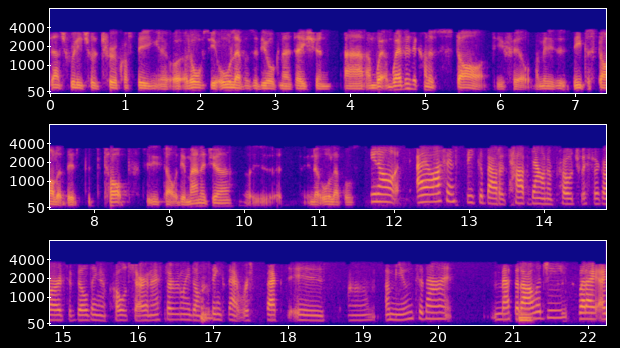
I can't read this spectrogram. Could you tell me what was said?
that's really sort of true across the you know at obviously all levels of the organisation? Uh, and where, where does it kind of start? Do you feel? I mean, does it need to start at the, the top? Do you start with your manager? You know, all levels. You know, I often speak about a top-down approach with regard to building a culture, and I certainly don't think that respect is um, immune to that methodology, but I, I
